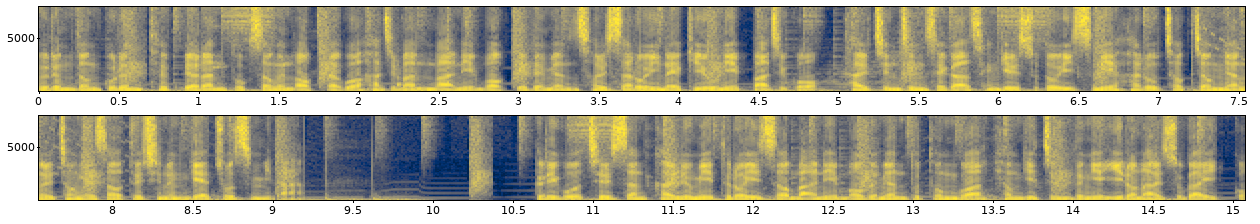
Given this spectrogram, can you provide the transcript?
으름덩굴은 특별한 독성은 없다고 하지만 많이 먹게 되면 설사로 인해 기운이 빠지고 탈진 증세가 생길 수도 있으니 하루 적정량을 정해서 드시는 게 좋습니다. 그리고 질산칼륨이 들어있어 많이 먹으면 두통과 현기증 등이 일어날 수가 있고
